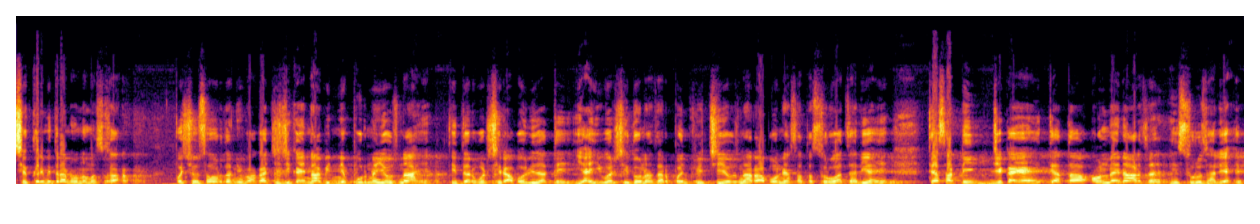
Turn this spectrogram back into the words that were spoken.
शेतकरी मित्रांनो नमस्कार. पशुसंवर्धन विभागाची जी काही नाविन्यपूर्ण योजना आहे ती दरवर्षी राबवली जाते. याही वर्षी दोन हजार पंचवीसची योजना राबवण्यास आता सुरुवात झाली आहे. त्यासाठी जे काही आहे ते आता ऑनलाईन अर्ज हे सुरू झाले आहेत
